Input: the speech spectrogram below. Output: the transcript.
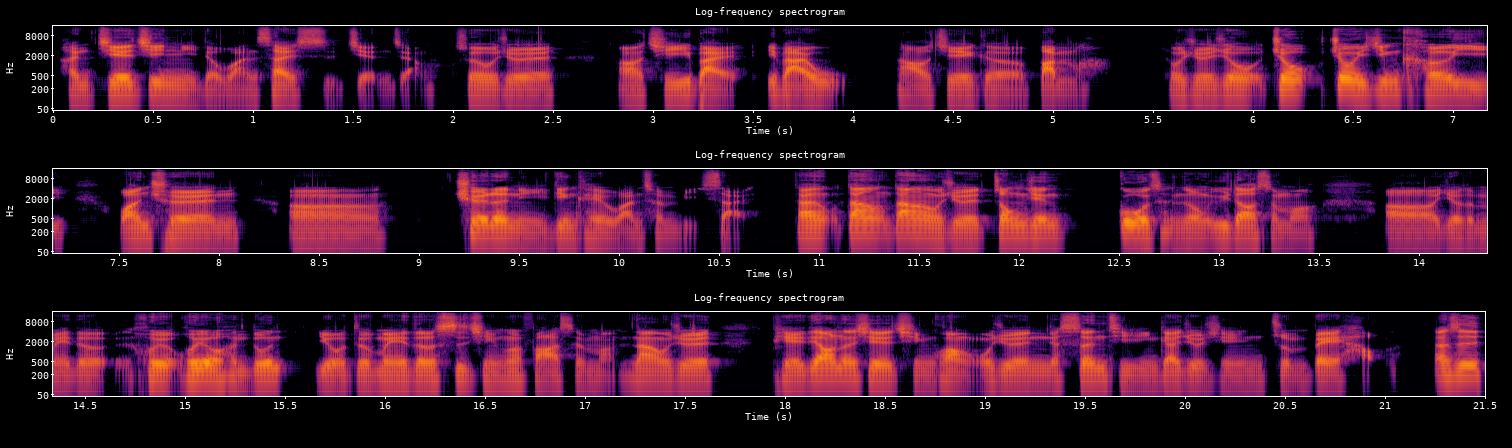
很接近你的完赛时间这样。所以我觉得啊，骑一百一百五，然后接一个半马。我觉得就就就已经可以完全呃确认你一定可以完成比赛，但当当然，我觉得中间过程中遇到什么呃有的没的，会会有很多有的没的事情会发生嘛。那我觉得撇掉那些情况，我觉得你的身体应该就已经准备好了。但是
